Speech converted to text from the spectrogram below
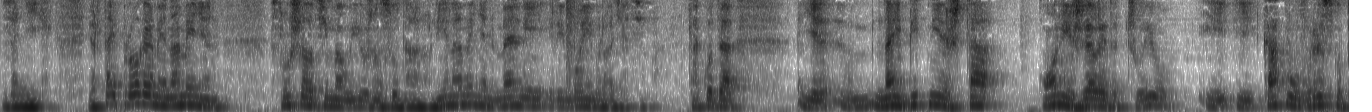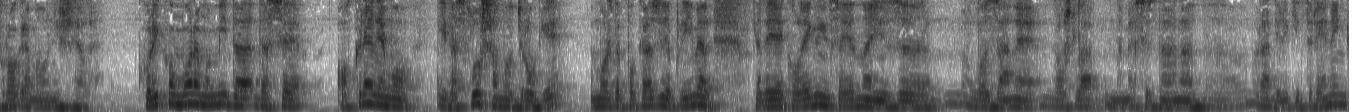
za njih. Jer taj program je namenjen slušalcima u Južnom Sudanu, nije namenjen meni ili mojim rođacima. Tako da je najbitnije šta oni žele da čuju i, i kakvu vrstu programa oni žele. Koliko moramo mi da, da se okrenemo i da slušamo druge, možda pokazuje primjer kada je koleginica jedna iz eh, Lozane došla na mesec dana da radi neki trening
